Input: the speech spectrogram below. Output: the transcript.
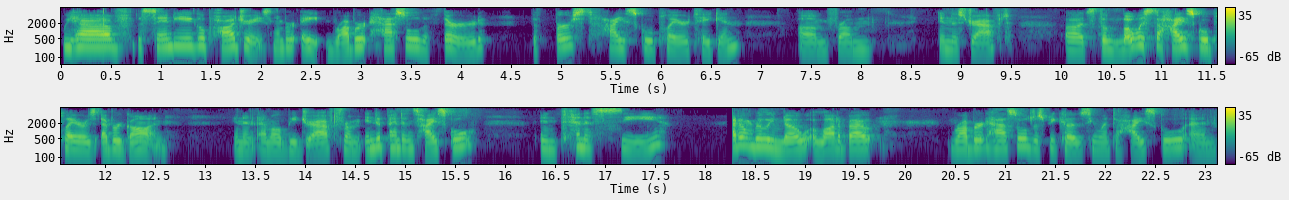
we have the San Diego Padres, number 8, Robert Hassell III, the first high school player taken um, from in this draft. Uh, it's the lowest a high school player has ever gone in an MLB draft from Independence High School in Tennessee. I don't really know a lot about Robert Hassell just because he went to high school and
